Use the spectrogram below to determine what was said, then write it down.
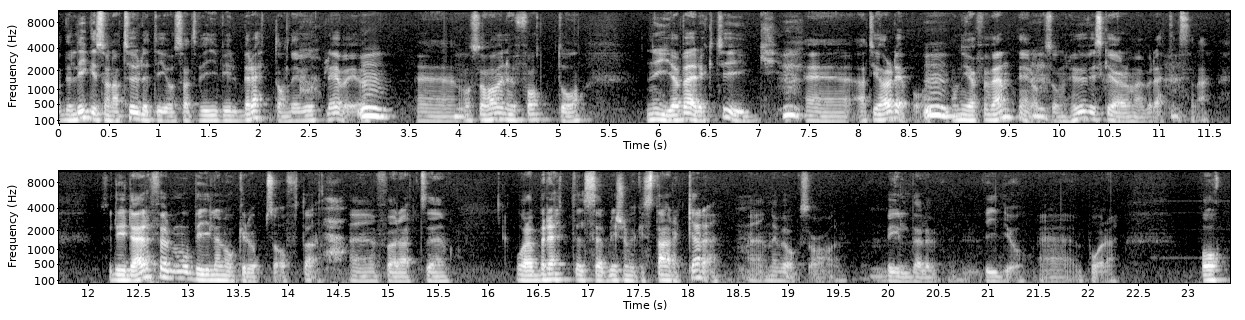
det ligger så naturligt i oss att vi vill berätta om det vi upplever. Ju. Mm. Eh, och så har vi nu fått då nya verktyg eh, att göra det på. Mm. Och nya förväntningar också om hur vi ska göra de här berättelserna. Så det är därför mobilen åker upp så ofta. Eh, för att eh, våra berättelser blir så mycket starkare eh, när vi också har bild eller video eh, på det. Och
